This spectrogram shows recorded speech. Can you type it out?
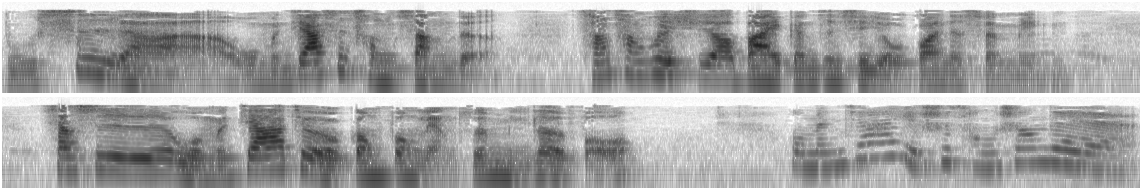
不是啊，我们家是从商的，常常会需要拜跟这些有关的神明，像是我们家就有供奉两尊弥勒佛。我们家也是从商的耶，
